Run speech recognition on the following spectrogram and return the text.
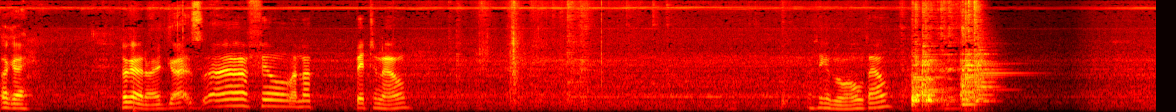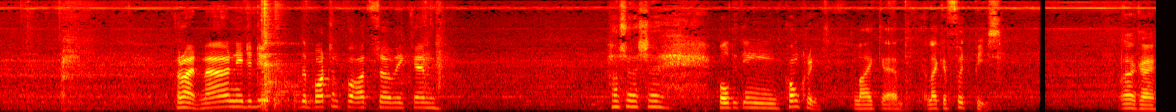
Okay. Okay, right guys, uh, I feel a lot better now. I think it will hold now. Alright, now I need to do the bottom part so we can, how should I say, bolt it in concrete, like a, like a foot piece. Okay.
